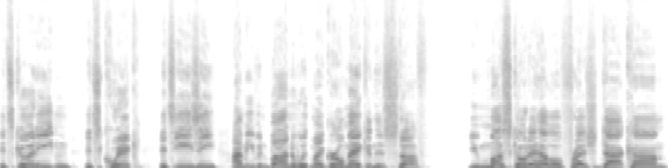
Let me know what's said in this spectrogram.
It's good eating. It's quick. It's easy. I'm even bonding with my girl making this stuff. You must go to HelloFresh.com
